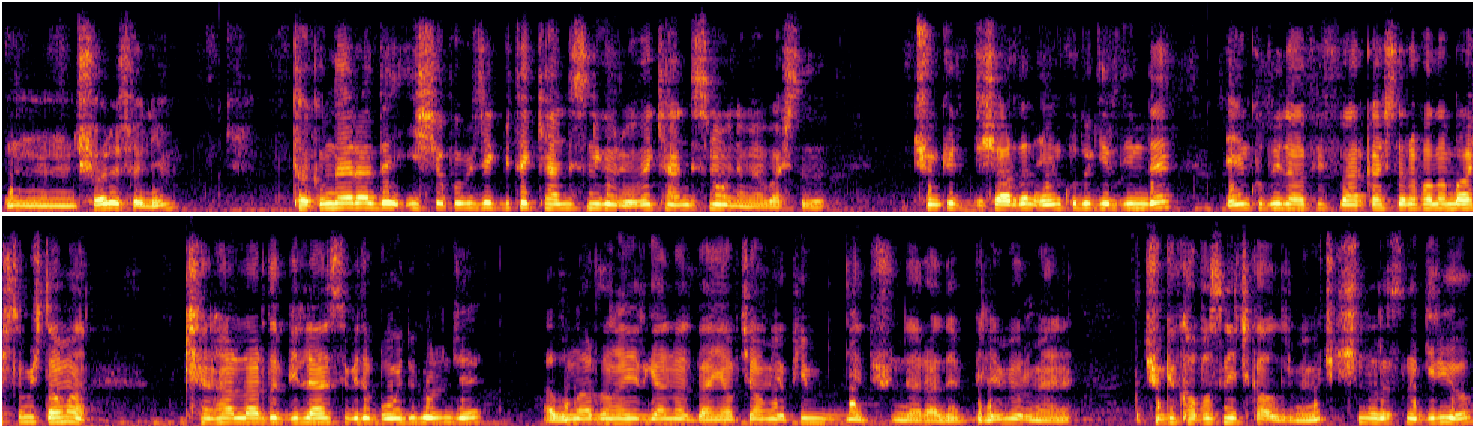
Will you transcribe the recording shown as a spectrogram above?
hmm, şöyle söyleyeyim. Takımda herhalde iş yapabilecek bir tek kendisini görüyor ve kendisini oynamaya başladı. Çünkü dışarıdan Enkudu girdiğinde Enkudu'yla hafif verkaçlara falan başlamıştı ama kenarlarda bir lensi bir de boydu görünce ha bunlardan hayır gelmez ben yapacağımı yapayım diye düşündü herhalde. Bilemiyorum yani. Çünkü kafasını hiç kaldırmıyor. Üç kişinin arasına giriyor.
